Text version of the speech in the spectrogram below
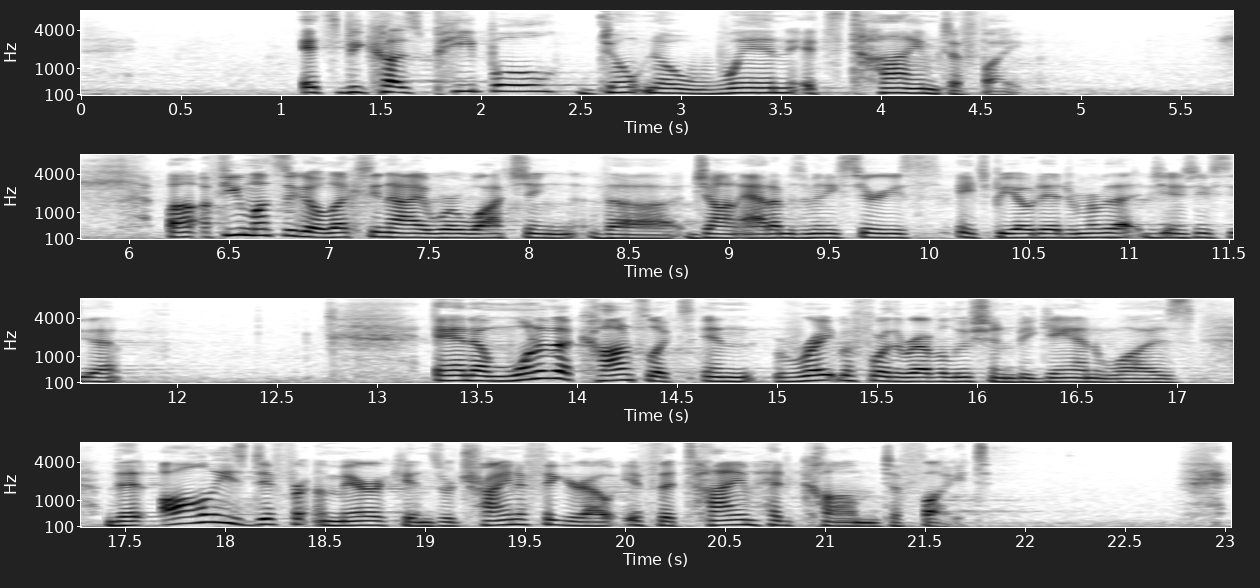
It's because people don't know when it's time to fight. Uh, a few months ago, Lexi and I were watching the John Adams miniseries HBO did. Remember that? Did you see that? And um, one of the conflicts in right before the revolution began was that all these different Americans were trying to figure out if the time had come to fight.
